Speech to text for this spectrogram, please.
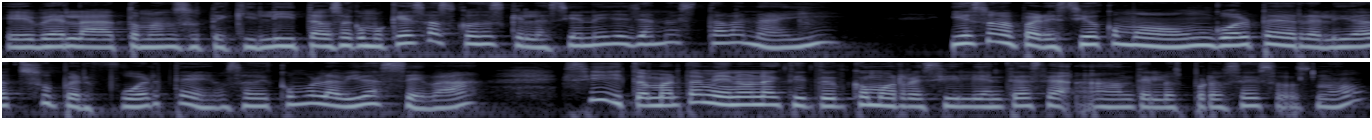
eh, verla tomando su tequilita, o sea, como que esas cosas que le hacían ella ya no estaban ahí. Y eso me pareció como un golpe de realidad súper fuerte, o sea, de cómo la vida se va. Sí, tomar también una actitud como resiliente hacia, ante los procesos, ¿no?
